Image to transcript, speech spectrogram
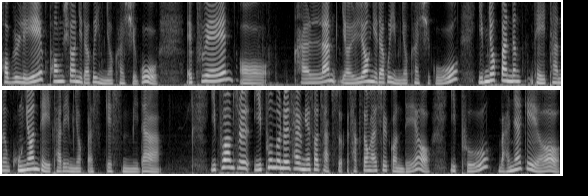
public function이라고 입력하시고 fn 어, 관람 연령이라고 입력하시고 입력받는 데이터는 공연 데이터를 입력받겠습니다. if 함수를 if문을 사용해서 잡수, 작성하실 건데요. if 만약에요.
